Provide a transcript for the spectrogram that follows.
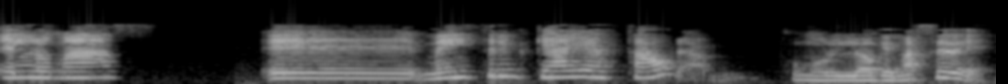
es lo más eh, mainstream que hay hasta ahora, como lo que más se ve.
